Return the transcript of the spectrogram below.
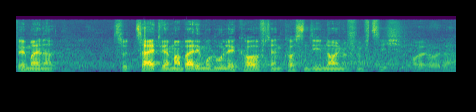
wenn man Zurzeit, wenn man beide Module kauft, dann kosten die 59 Euro dann.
